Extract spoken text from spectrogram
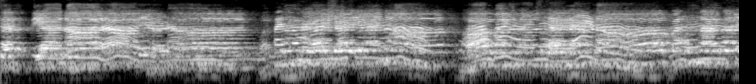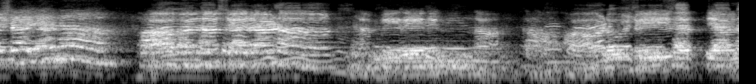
सत्यनारायण पन्नशयन पावनचरण पन्नदशयन पावनचरण नम्बिरि निन्न कापाडु श्री सत्यनारायण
